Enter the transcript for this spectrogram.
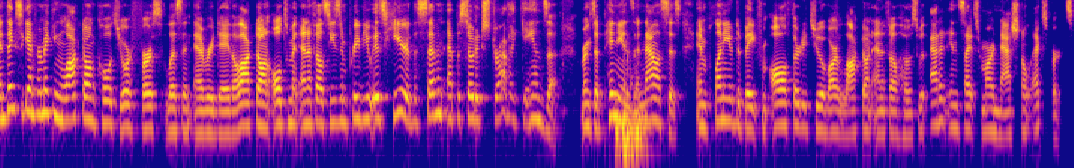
And thanks again for making Locked On Colts your first listen every day. The Locked On Ultimate NFL Season Preview is here. The seven episode extravaganza brings opinions, analysis, and plenty of debate from all 32 of our Locked On NFL hosts with added insights from our national experts.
